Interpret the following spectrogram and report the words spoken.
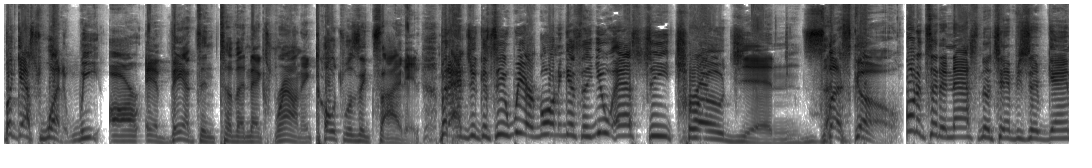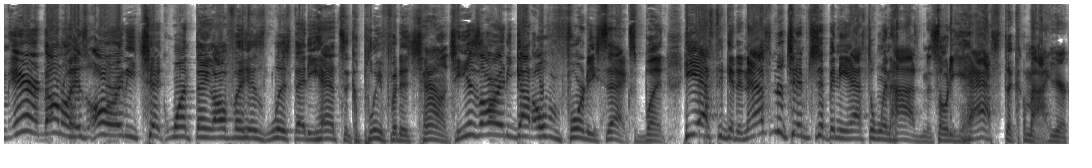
But guess what? We are advancing to the next round, and coach was excited. But as you can see, we are going against the USC Trojans. Let's go go. On to the national championship game. Aaron Donald has already checked one thing off of his list that he had to complete for this challenge. He has already got over 40 sacks, but he has to get a national championship and he has to win Heisman. So he has to come out here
